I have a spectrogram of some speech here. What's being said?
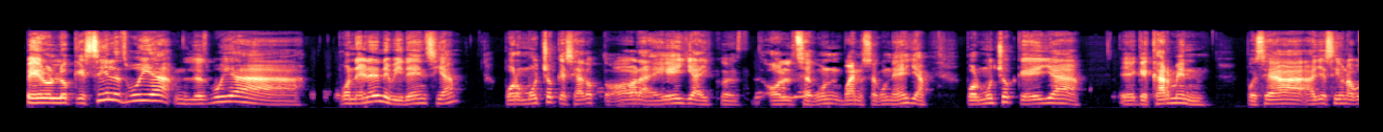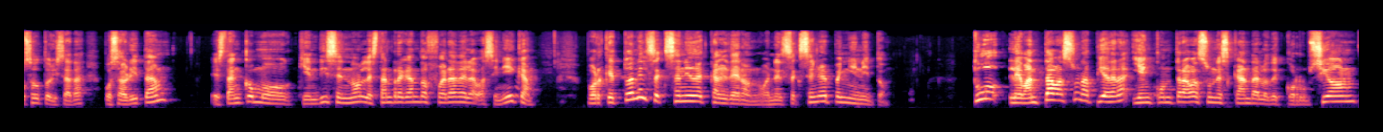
Pero lo que sí les voy a les voy a poner en evidencia por mucho que sea doctora ella y pues, o según bueno, según ella, por mucho que ella eh, que Carmen pues sea, haya sido una voz autorizada, pues ahorita están como quien dice, ¿no? Le están regando fuera de la basinica. Porque tú en el sexenio de Calderón o en el sexenio de Peñinito, tú levantabas una piedra y encontrabas un escándalo de corrupción,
